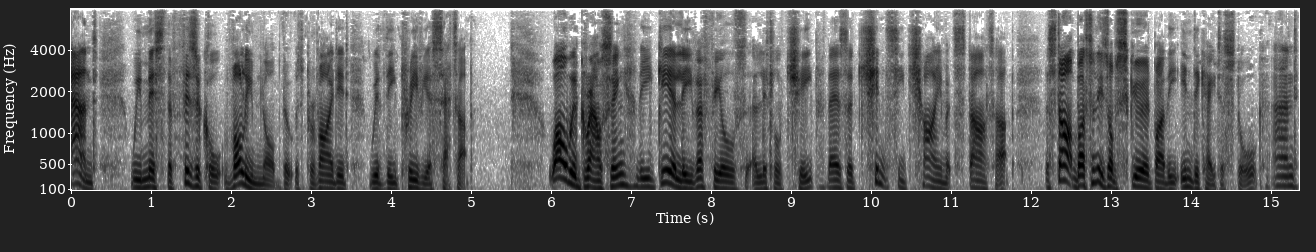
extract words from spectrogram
And we miss the physical volume knob that was provided with the previous setup. While we're grousing, the gear lever feels a little cheap. There's a chintzy chime at startup. The start button is obscured by the indicator stalk, and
